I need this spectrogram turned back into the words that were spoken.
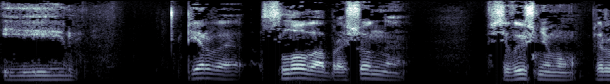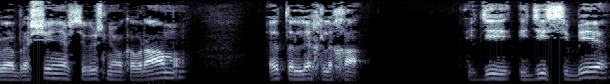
И первое слово, обращенное Всевышнему, первое обращение Всевышнего к Аврааму, это Лех Леха. Иди, иди себе,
